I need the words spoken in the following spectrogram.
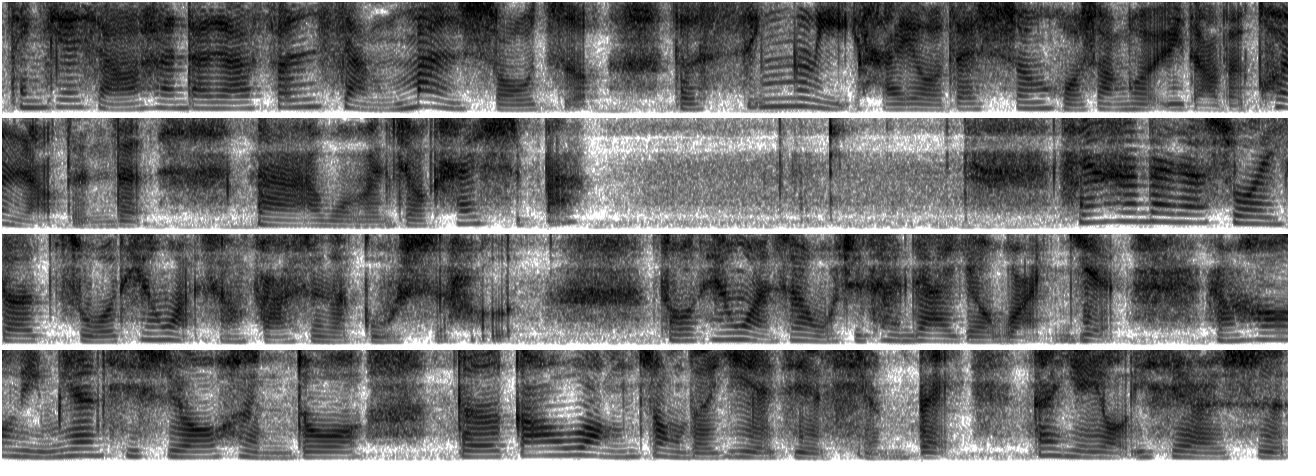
今天想要和大家分享慢熟者的心理，还有在生活上会遇到的困扰等等。那我们就开始吧。先和大家说一个昨天晚上发生的故事好了。昨天晚上我去参加一个晚宴，然后里面其实有很多德高望重的业界前辈，但也有一些人是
